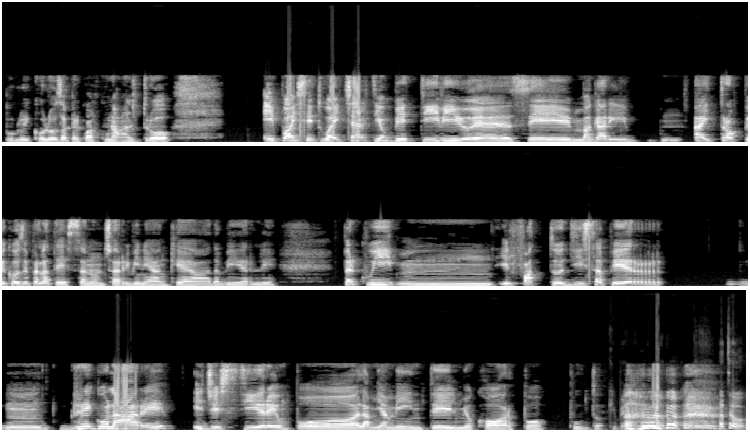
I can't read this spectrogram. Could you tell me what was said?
pericolosa per qualcun altro. E poi se tu hai certi obiettivi, eh, se magari mm, hai troppe cose per la testa, non ci arrivi neanche ad averli. Per cui mh, mm, il fatto di saper mh, mm, regolare e gestire un po' la mia mente, il mio corpo. Punto. Che bello. Tra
